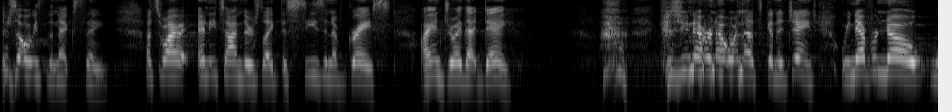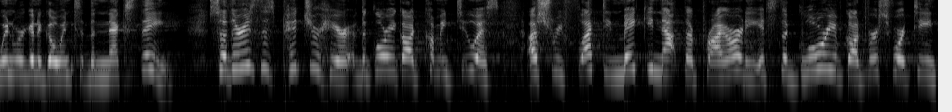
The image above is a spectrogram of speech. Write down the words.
There's always the next thing. That's why anytime there's like the season of grace, I enjoy that day. because you never know when that's going to change. We never know when we're going to go into the next thing. So there is this picture here of the glory of God coming to us, us reflecting, making that the priority. It's the glory of God. Verse 14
